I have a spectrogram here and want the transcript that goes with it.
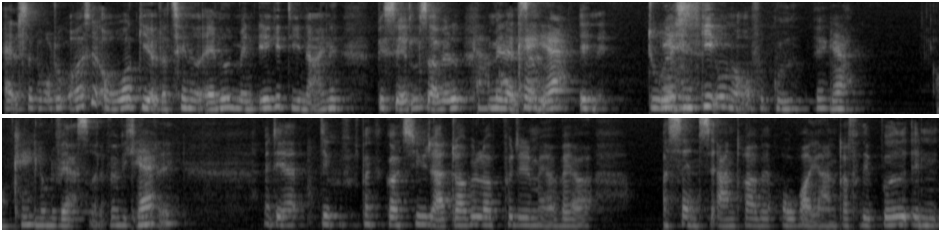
altså hvor du også overgiver dig til noget andet, men ikke dine egne besættelser, vel? Ja, men okay, altså ja. en, du yes. er hengiven over for Gud, ikke? Ja. Okay. Eller universet, eller hvad vi kalder ja. det, ikke? Men det er, det, man kan godt sige, at der er dobbelt op på det med at være og sanse andre og være over i andre, for det er både en,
